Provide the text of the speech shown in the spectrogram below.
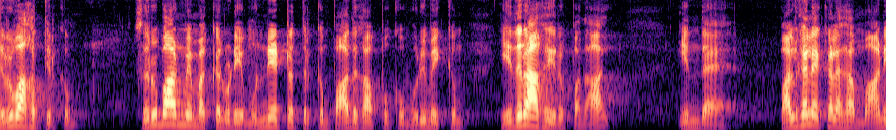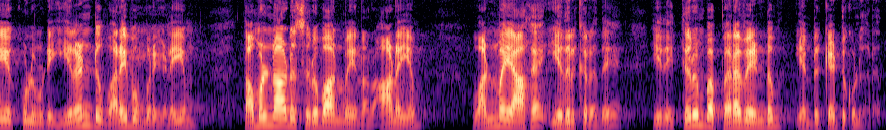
நிர்வாகத்திற்கும் சிறுபான்மை மக்களுடைய முன்னேற்றத்திற்கும் பாதுகாப்புக்கும் உரிமைக்கும் எதிராக இருப்பதால் இந்த பல்கலைக்கழக மானியக்குழுவினுடைய இரண்டு வரைவு முறைகளையும் தமிழ்நாடு சிறுபான்மையினர் ஆணையம் வன்மையாக எதிர்க்கிறது. இதை திரும்ப பெற வேண்டும் என்று கேட்டுக்கொள்கிறது.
